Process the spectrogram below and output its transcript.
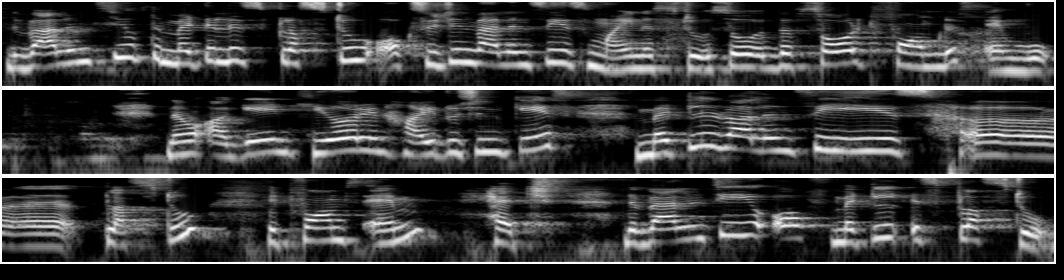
The valency of the metal is plus 2. Oxygen valency is minus 2. So the salt formed is MO. Now again here in hydrogen case metal valency is uh, plus 2 it forms MH. The valency of metal is plus 2.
